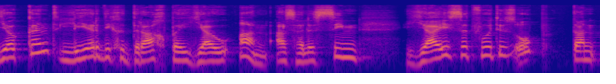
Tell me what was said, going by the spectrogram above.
jou kind leer die gedrag by jou aan as hulle sien jy sit fotos op, dan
